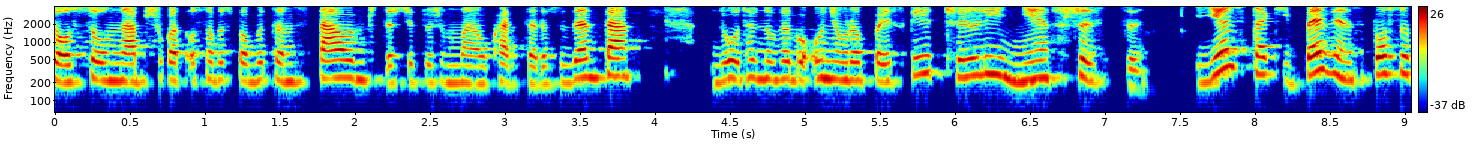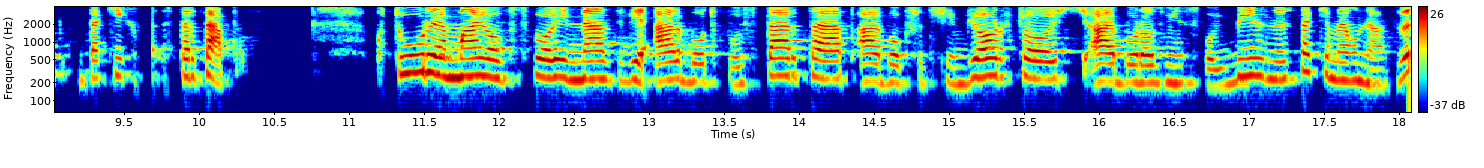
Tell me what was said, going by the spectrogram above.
to są na przykład osoby z pobytem stałym, czy też ci, którzy mają kartę rezydenta długoterminowego Unii Europejskiej, czyli nie wszyscy. Jest taki pewien sposób takich startupów, które mają w swojej nazwie albo Twój startup, albo przedsiębiorczość, albo rozwój swój biznes, takie mają nazwy.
